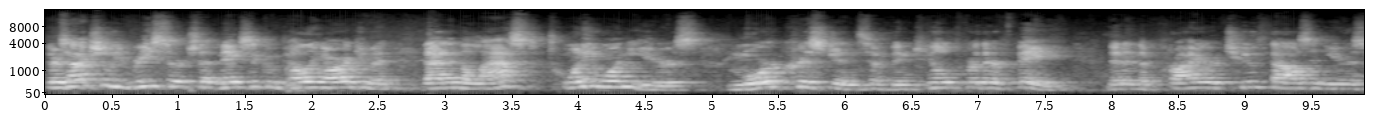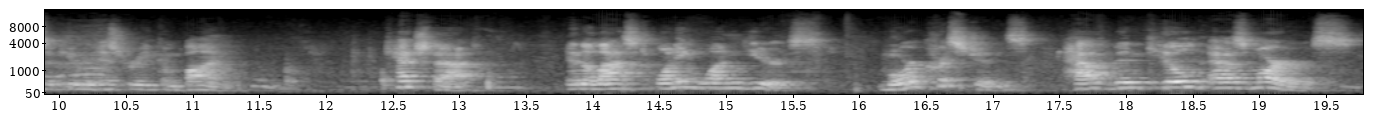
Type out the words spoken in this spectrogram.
There's actually research that makes a compelling argument that in the last 21 years, more Christians have been killed for their faith than in the prior 2,000 years of human history combined. Catch that. In the last 21 years, more Christians have been killed as martyrs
